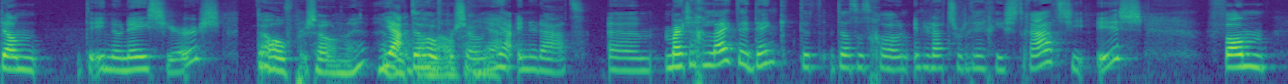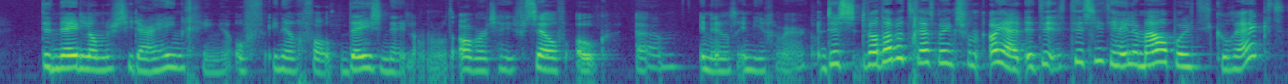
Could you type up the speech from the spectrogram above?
dan de Indonesiërs. De hoofdpersoon, hè? Hebben ja, de hoofdpersoon. over, ja. inderdaad. Ehm, maar tegelijkertijd denk ik dat, dat het gewoon inderdaad een soort registratie is van de Nederlanders die daarheen gingen. Of in elk geval deze Nederlander. Want Albert heeft zelf ook ehm, in Nederlands-Indië gewerkt. Dus wat dat betreft ben ik van, oh ja, het, het is niet helemaal politiek correct.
